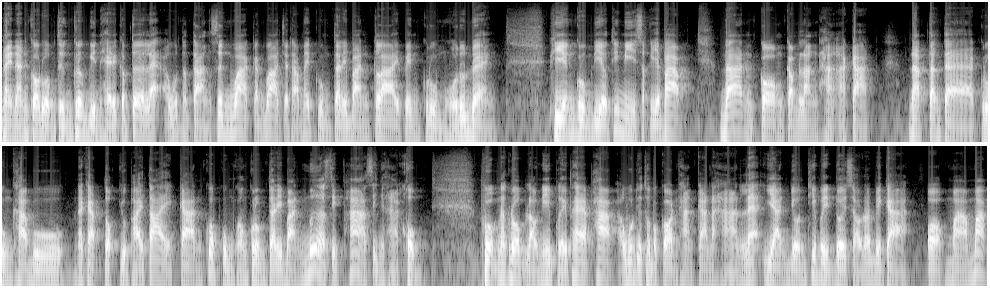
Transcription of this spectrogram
ในนั้นก็รวมถึงเครื่องบินเฮลิคอปเตอร์และอาวุธต่างๆ ซึ่งว่ากันว่าจะทำให้กลุ่มตาลิบันกลายเป็นกลุ่มหัวรุนแรง เพียงกลุ่มเดียวที่มีศักยภาพ ด้านกองกำลังทางอากาศ นับตั้งแต่กรุงคาบูนะครับตกอยู่ภายใต้การควบคุมของกลุ่มตาลิบันเมื่อ 15 สิงหาคม พวกนักรบเหล่านี้เผยแพร่ภาพอาวุธยุทโธปกรณ์ทางการทหาร และยานยนต์ที่ผลิตโดยสหรัฐอเมริกาออกมามาก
